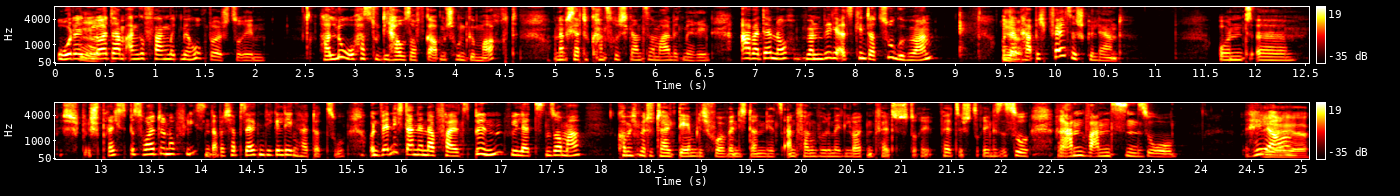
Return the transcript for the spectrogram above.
Oder die ja. Leute haben angefangen, mit mir Hochdeutsch zu reden. Hallo, hast du die Hausaufgaben schon gemacht? Und dann habe ich gesagt, du kannst ruhig ganz normal mit mir reden. Aber dennoch, man will ja als Kind dazugehören. Und ja. dann habe ich Pfälzisch gelernt. Und äh, ich spreche es bis heute noch fließend, aber ich habe selten die Gelegenheit dazu. Und wenn ich dann in der Pfalz bin, wie letzten Sommer, komme ich mir total dämlich vor, wenn ich dann jetzt anfangen würde, mit den Leuten Pfälzisch zu, reden. Das ist so ranwanzen, so her, ja, ja.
